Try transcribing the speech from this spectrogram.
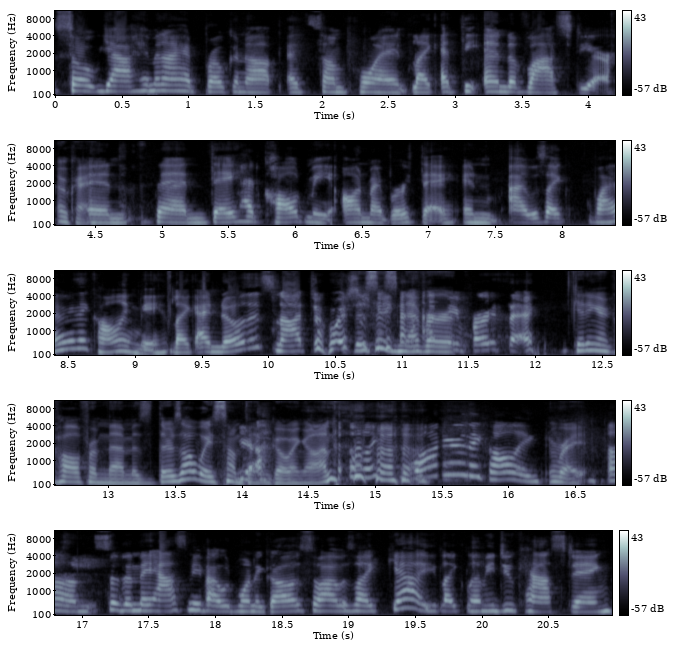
So yeah, him and I had broken up at some point, like at the end of last year. Okay. And then they had called me on my birthday, and I was like, "Why are they calling me? Like, I know that's not to wish This me is never- happy birthday. Getting a call from them is there's always something Yeah. going on. I'm like, why are they calling? right. Um, so then they asked me if I would want to go. So I was like, yeah, like let me do casting.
